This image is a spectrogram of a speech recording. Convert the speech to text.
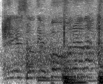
En esta temporada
